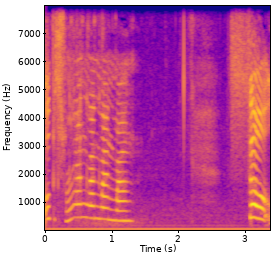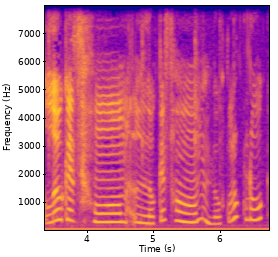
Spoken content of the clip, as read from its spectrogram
Oops, wrong, wrong, wrong, wrong. So Luke is home. Luke is home. Luke, Luke, Luke.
